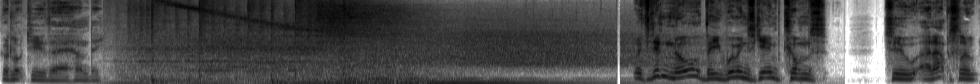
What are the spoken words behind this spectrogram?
good luck to you there, Andy. Well, if you didn't know, the women's game comes to an absolute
